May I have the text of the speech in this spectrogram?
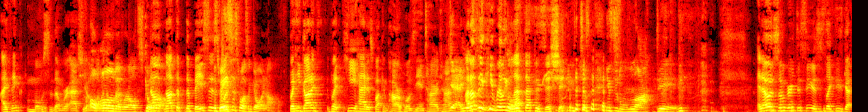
I think most of them were actually oh, all Oh, over all the of them were all just going. No, off. not the the bassist. the was- bassist wasn't going off. But he got into, but he had his fucking power pose the entire time. Yeah, he I don't think he really left that position, He's just he's just locked in. And that was so great to see. It's just like these guys,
